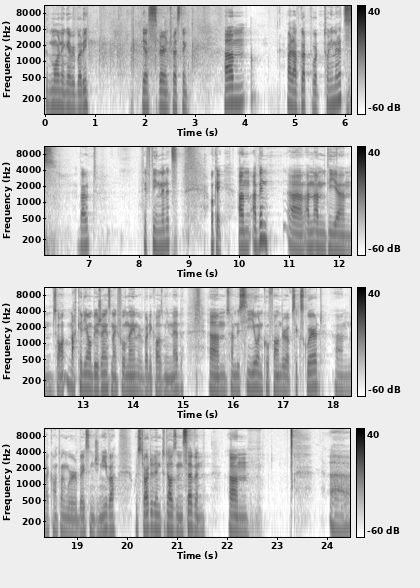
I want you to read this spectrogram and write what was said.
Good morning, everybody. Yes, very interesting. Um, right, I've got, what, 20 minutes? About 15 minutes? Okay. Um, I've been uh, I'm, I'm, the, um, so Marc-Elian Bégin is my full name, everybody calls me Meb. Um, so I'm the CEO and co-founder of Six Squared. Um, like Antoine, we're based in Geneva. We started in 2007. Um, uh,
